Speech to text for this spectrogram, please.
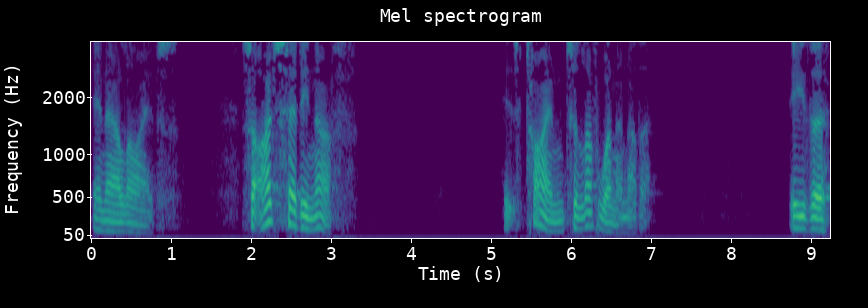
in our lives. So I've said enough. It's time to love one another. Either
